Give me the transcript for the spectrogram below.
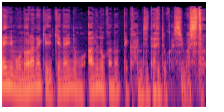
れにも乗らなきゃいけないのもあるのかなって感じたりとかしました。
